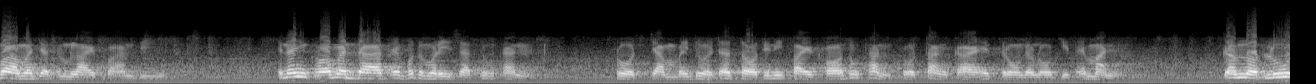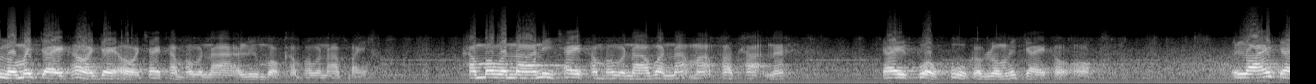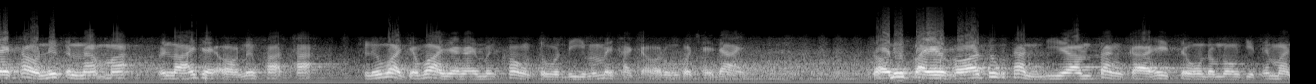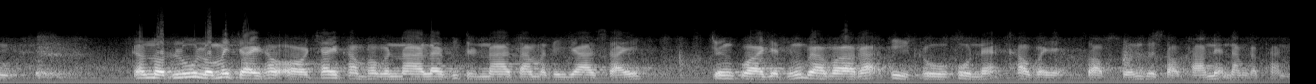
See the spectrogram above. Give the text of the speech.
ว่ามันจะทำลายความดีฉะนั้นขอบรรดาท่านพุทธบริษัททุกท่านโปรดจำไว้ด้วยถ้าต่อที่นี้ไปขอทุกท่านโปรดตั้งกายให้ตรงดำรงจิตให้มัน กำหนดรู้ลมไม่ใจเข้าหายใจออกใช้คำภาวนา ลืมบอกคำภาวนาไปคำภาวนานี่ใช้คำภาวนาว่านะมะพะทะนะ ใช้ควบคู่กับลมให้ใจเข้าออก เวลาให้ใจเข้านึกกันนะมะ เวลาให้ใจออกนึกพะทะ หรือว่าจะว่ายังไงมันคล่องตัวดีมันไม่ขัดกับอารมณ์ก็ใช้ได้ตอนนี้ไปขอทุกท่านพยายามตั้งกายให้ตรงดำรงจิตให้มัน กำหนดรู้ลมไม่ใจเข้าออกใช้คำภาวนาและพิจารณาตามอัธยาศัยจนกว่าจะถึงบาวาระที่ครูพูดแนะเข้าไปสอบสวนหรือสอบถามแนะนำกับท่าน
